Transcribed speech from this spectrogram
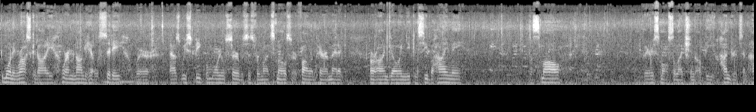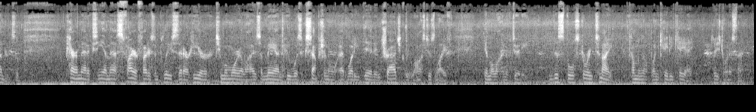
Good morning, Ross Guidotti. We're in Monongahela City, where, as we speak, memorial services for Mud Smelser, fallen paramedic, are ongoing. You can see behind me a small, very small selection of the hundreds and hundreds of paramedics, EMS, firefighters, and police that are here to memorialize a man who was exceptional at what he did and tragically lost his life in the line of duty. This full story tonight coming up on KDKA. Please join us then.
